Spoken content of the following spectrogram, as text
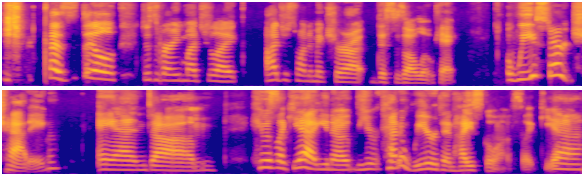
because still, just very much like, I just want to make sure I, this is all okay. We start chatting, and um, he was like, Yeah, you know, you were kind of weird in high school. I was like, Yeah,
